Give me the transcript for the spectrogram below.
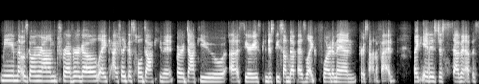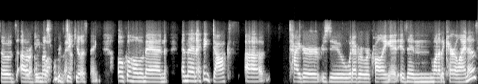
meme that was going around forever ago. Like I feel like this whole document or docu uh, series can just be summed up as like Florida Man personified. Like it is just seven episodes of or the Oklahoma most ridiculous Man. thing. Oklahoma Man, and then I think Doc's uh, Tiger Zoo, whatever we're calling it, is in one of the Carolinas.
